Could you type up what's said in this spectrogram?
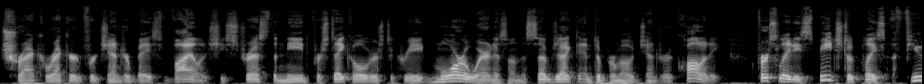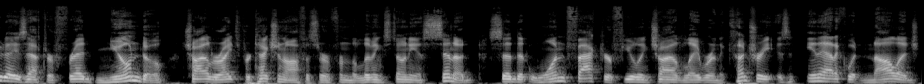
track record for gender based violence. She stressed the need for stakeholders to create more awareness on the subject and to promote gender equality. First Lady's speech took place a few days after Fred Nyondo, child rights protection officer from the Livingstonia Synod, said that one factor fueling child labor in the country is an inadequate knowledge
